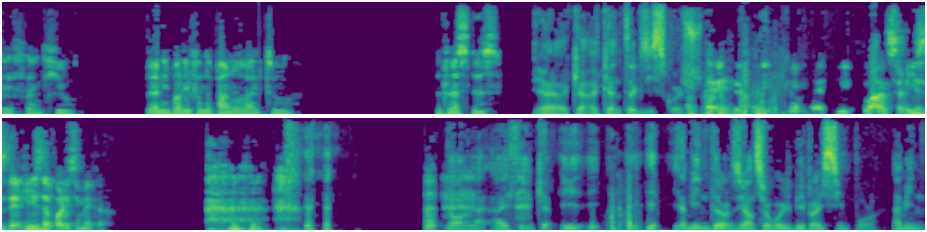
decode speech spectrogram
Okay. Thank you. Anybody from the panel like to address this? Yeah, I can, I can take this question. Jean-Pierre the quick- quick to answer. He's the, he's the policymaker. No, I, I think, uh, i i I mean, the, the answer will be very simple. I mean,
